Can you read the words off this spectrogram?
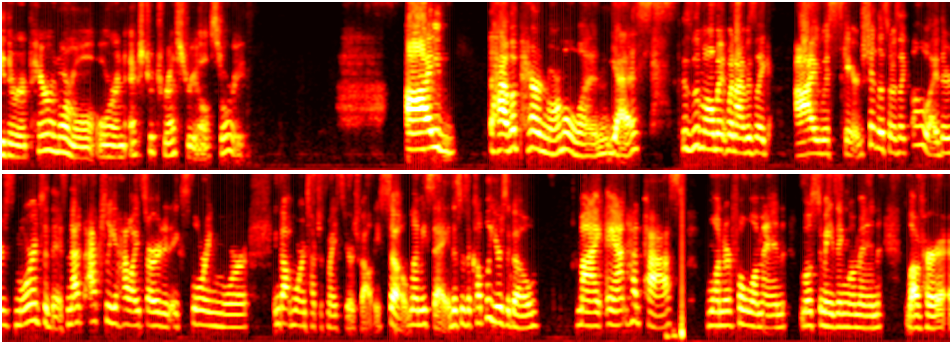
either a paranormal or an extraterrestrial story? I have a paranormal one. Yes. This is the moment when I was like, I was scared shitless. So I was like, oh, I- there's more to this. And that's actually how I started exploring more and got more in touch with my spirituality. So let me say, this was a couple years ago. My aunt had passed, wonderful woman, most amazing woman, love her.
